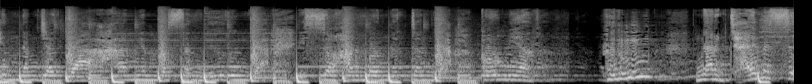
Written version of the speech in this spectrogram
이 남자다. 하면 막상 누군가 있어 한번 어떤가. 보면 나랑 닮았어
